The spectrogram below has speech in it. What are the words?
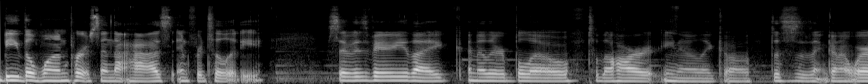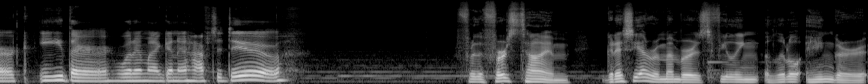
be the one person that has infertility? So it was very like another blow to the heart, you know, like, oh, this isn't gonna work either. What am I gonna have to do? For the first time, Grecia remembers feeling a little anger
